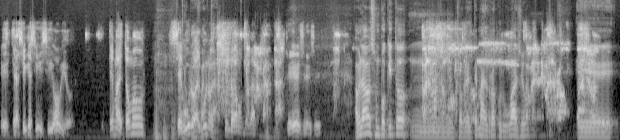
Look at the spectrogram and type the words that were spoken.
Este, así que sí, sí, obvio. Tema de estómago, seguro No, algunos siempre vamos a tocar. Sí, sí, sí. Hablabas un poquito mm, sobre el tema del rock uruguayo. Eh,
